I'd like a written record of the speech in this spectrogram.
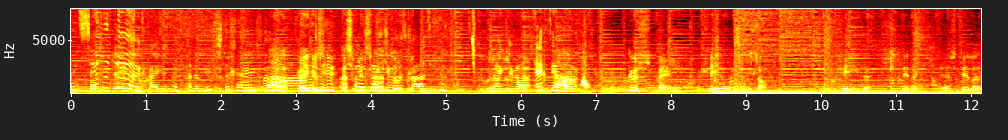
ontzettend Deze leuk. nog aan je lief- je liefste geven. Ah, kijk eens. lief. Alsjeblieft, Oh, dankjewel, schat. Dankjewel. Echt heel erg. Kus mij, geel en zacht. Gele, stille, eh, stille,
